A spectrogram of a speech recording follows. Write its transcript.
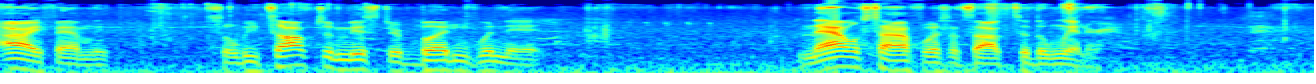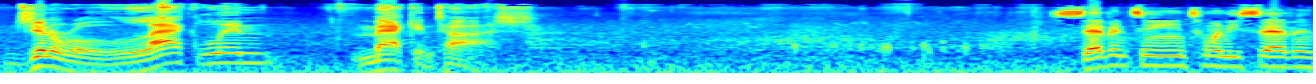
All right, family. So we talked to Mr. Button Gwinnett. Now it's time for us to talk to the winner, General Lachlan McIntosh. 1727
